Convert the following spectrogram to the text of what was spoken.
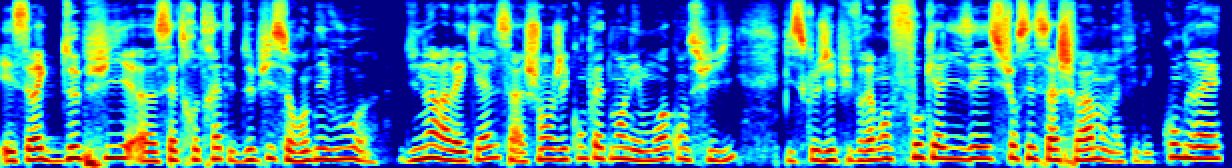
Et c'est vrai que depuis euh, cette retraite et depuis ce rendez-vous d'une heure avec elle, ça a changé complètement les mois qu'on suivi, puisque j'ai pu vraiment focaliser sur ces sages-femmes. On a fait des congrès.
